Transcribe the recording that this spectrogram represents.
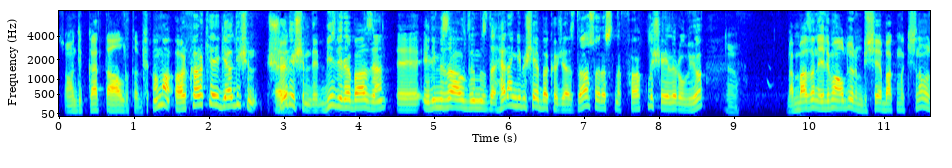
Sonra dikkat dağıldı tabii. Ama arka arkaya geldiği için şöyle Evet. şimdi biz bile bazen e, elimize aldığımızda herhangi bir şeye bakacağız. Daha sonrasında farklı şeyler oluyor. Ben bazen elime alıyorum bir şeye bakmak için ama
